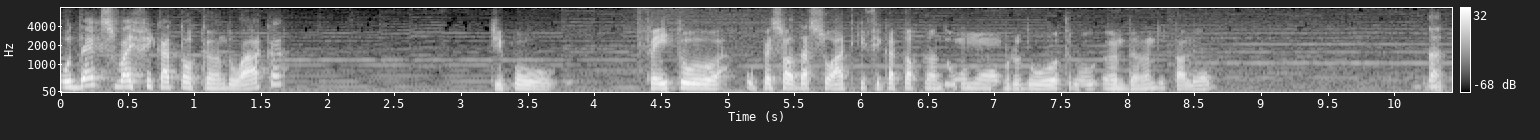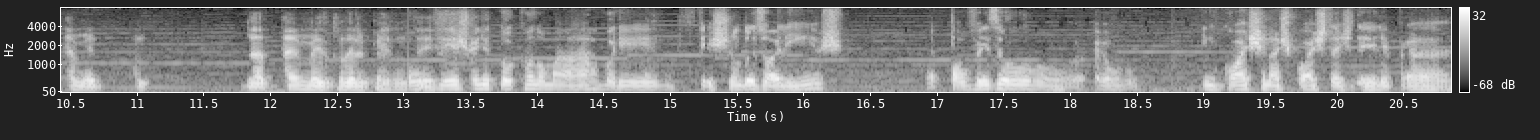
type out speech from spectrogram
O Dex vai ficar tocando o Aka. Tipo, feito o pessoal da SWAT que fica tocando um no ombro do outro andando, tá ligado? Dá até medo. Dá até medo quando ele pergunta Eu isso. vejo ele tocando uma árvore, fechando os olhinhos. É, Talvez eu, eu encoste nas costas dele pra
